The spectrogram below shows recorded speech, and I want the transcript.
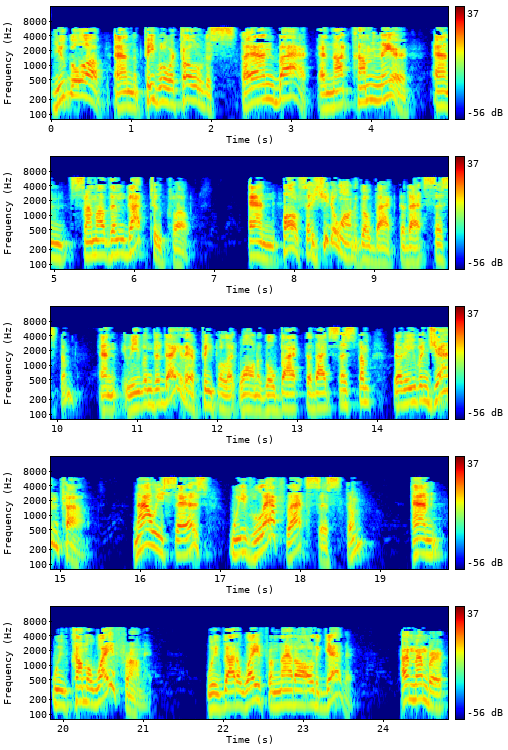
You go up. And the people were told to stand back and not come near. And some of them got too close. And Paul says, You don't want to go back to that system. And even today, there are people that want to go back to that system that are even Gentiles. Now he says, We've left that system and we've come away from it. We've got away from that altogether. I remember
